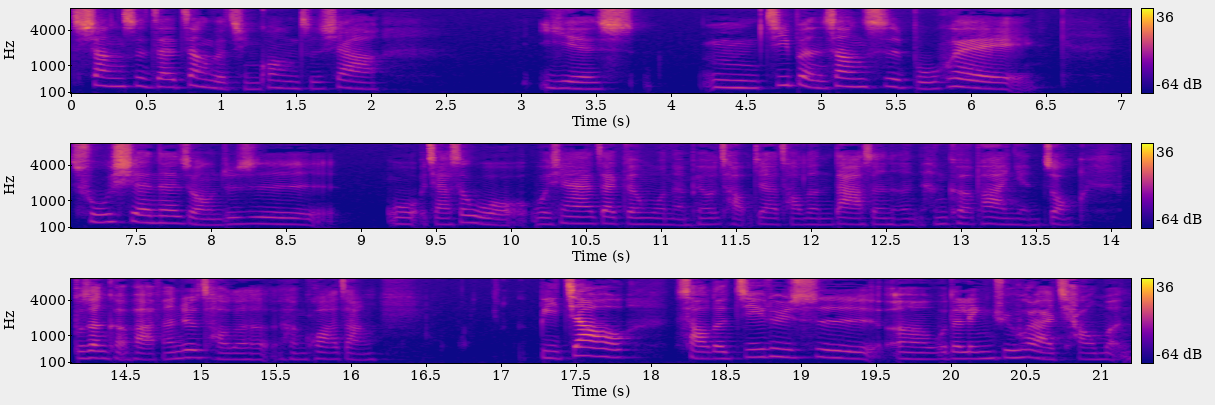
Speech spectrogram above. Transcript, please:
像是在这样的情况之下，也是，嗯，基本上是不会出现那种，就是我假设我我现在在跟我男朋友吵架，吵得很大声，很很可怕，很严重，不是很可怕，反正就吵得很很夸张。比较少的几率是，呃，我的邻居会来敲门。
